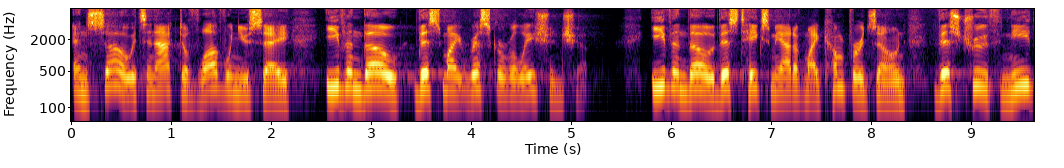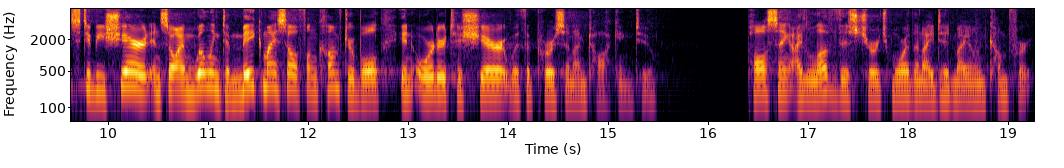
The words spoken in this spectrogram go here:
And so it's an act of love when you say, even though this might risk a relationship, even though this takes me out of my comfort zone, this truth needs to be shared. And so I'm willing to make myself uncomfortable in order to share it with the person I'm talking to. Paul's saying, I love this church more than I did my own comfort.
